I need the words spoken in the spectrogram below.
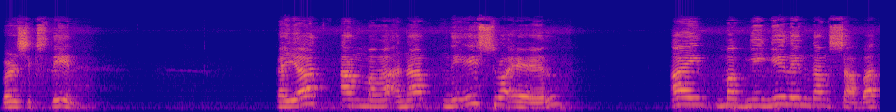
verse 16. Kaya't ang mga anak ni Israel ay magngingilin ng sabat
